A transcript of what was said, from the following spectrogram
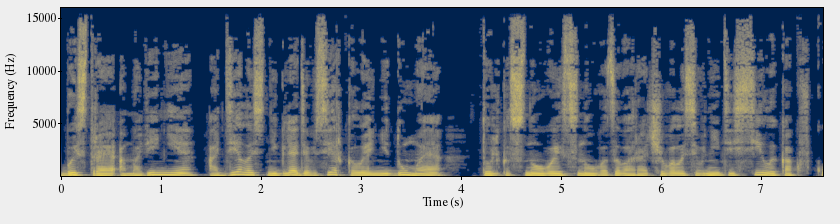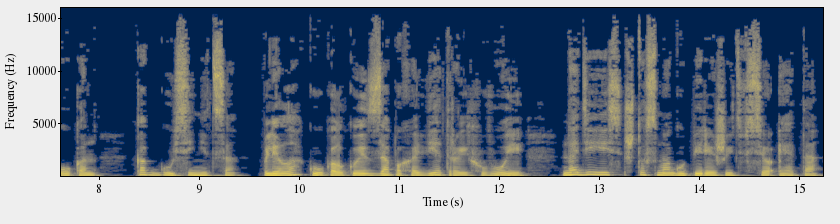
Быстрое омовение, оделась, не глядя в зеркало и не думая, только снова и снова заворачивалась в нити силы, как в кокон, как гусеница, плела куколку из запаха ветра и хвои, надеясь, что смогу пережить все это.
